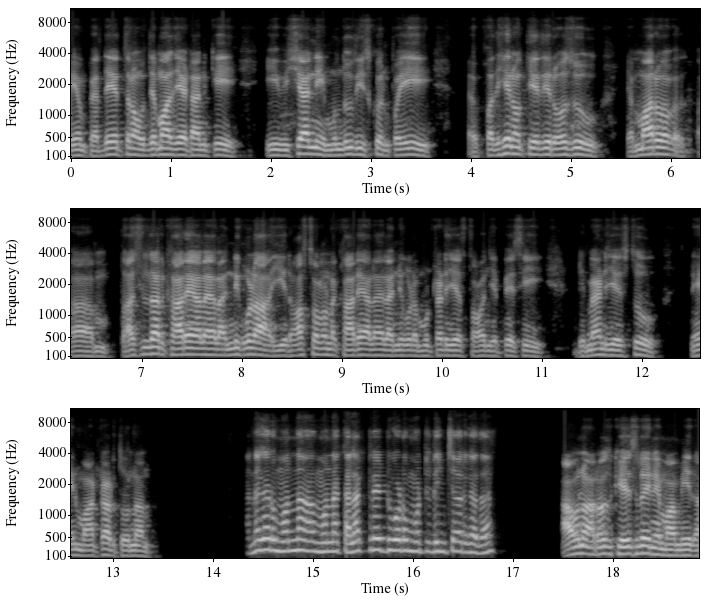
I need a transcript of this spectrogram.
మేము పెద్ద ఎత్తున ఉద్యమాలు చేయడానికి ఈ విషయాన్ని ముందుకు తీసుకొని పోయి పదిహేనవ తేదీ రోజు ఎంఆర్ఓ తహసీల్దార్ కార్యాలయాలు అన్ని కూడా ఈ రాష్ట్రంలో ఉన్న కార్యాలయాలు అన్ని కూడా ముట్టడి చేస్తామని చెప్పేసి డిమాండ్ చేస్తూ నేను మాట్లాడుతున్నాను. అన్నగారు మొన్న మొన్న కలెక్టరేట్ కూడా ముట్టడించారు కదా? అవును ఆ రోజు కేసులైనాయి మా మీద.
